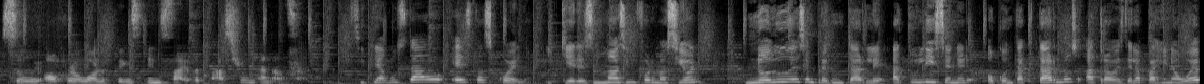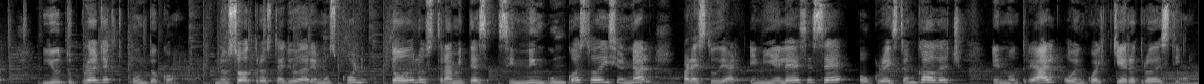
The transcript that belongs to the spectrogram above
So we offer a lot of things inside the classroom and outside. Si te ha gustado esta escuela y quieres más información, no dudes en preguntarle a tu listener o contactarnos a través de la página web youtubeproject.com. Nosotros te ayudaremos con todos los trámites sin ningún costo adicional para estudiar en ILSC o Greystone College, en Montreal o en cualquier otro destino.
